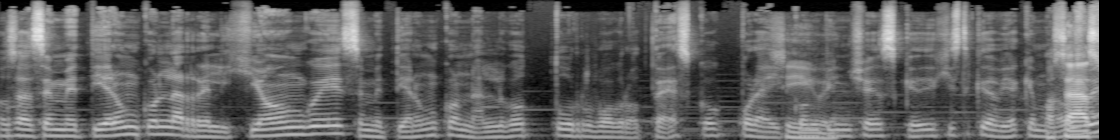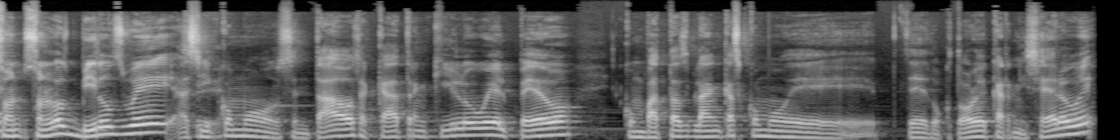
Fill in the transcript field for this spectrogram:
O sea, se metieron con la religión, güey. Se metieron con algo turbo grotesco por ahí. Sí, con pinches. ¿Qué dijiste que había O quemado? sea, son, son los Beatles, güey, así Sí. como sentados acá tranquilo, güey, el pedo, con batas blancas como de, de doctor, de carnicero, güey.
